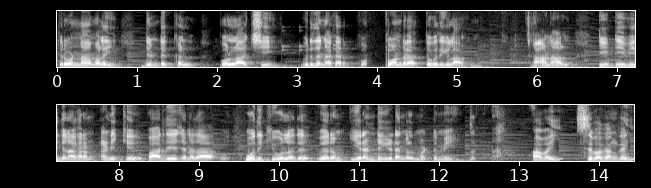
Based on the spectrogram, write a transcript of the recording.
திருவண்ணாமலை திண்டுக்கல் பொள்ளாச்சி விருதுநகர் போ- போன்ற தொகுதிகளாகும். ஆனால் டிடிவி தினகரன் அணிக்கு பாரதிய ஜனதா ஒதுக்கியுள்ளது வெறும் இரண்டு இடங்கள் மட்டுமே. அவை சிவகங்கை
